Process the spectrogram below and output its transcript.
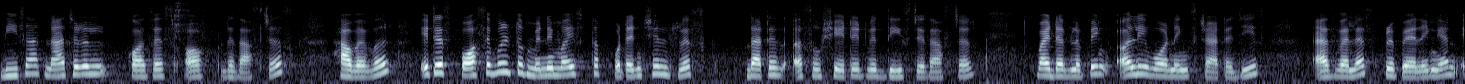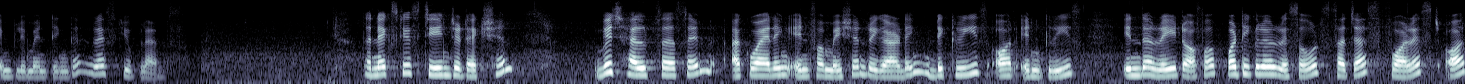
These are natural causes of disasters. However, it is possible to minimize the potential risk that is associated with these disasters by developing early warning strategies as well as preparing and implementing the rescue plans. The next is change detection which helps us in acquiring information regarding decrease or increase in the rate of a particular resource such as forest or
